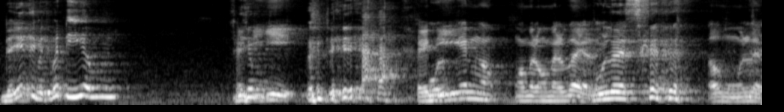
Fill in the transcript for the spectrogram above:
dia tiba-tiba diem Saya gigi. Kayak Mul- gigi kan ngo- ngomel-ngomel bayar. mules Oh mules.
